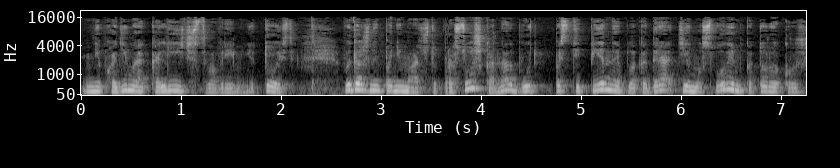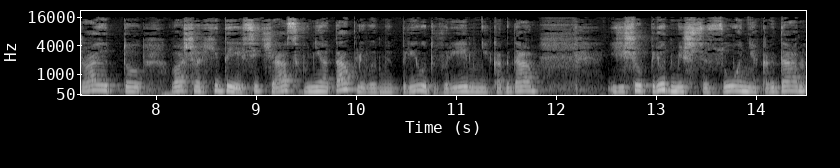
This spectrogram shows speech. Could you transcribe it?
необходимое количество времени. То есть вы должны понимать, что просушка она будет постепенной благодаря тем условиям, которые окружают э, ваши орхидеи сейчас в неотапливаемый период времени, когда еще период межсезонья, когда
